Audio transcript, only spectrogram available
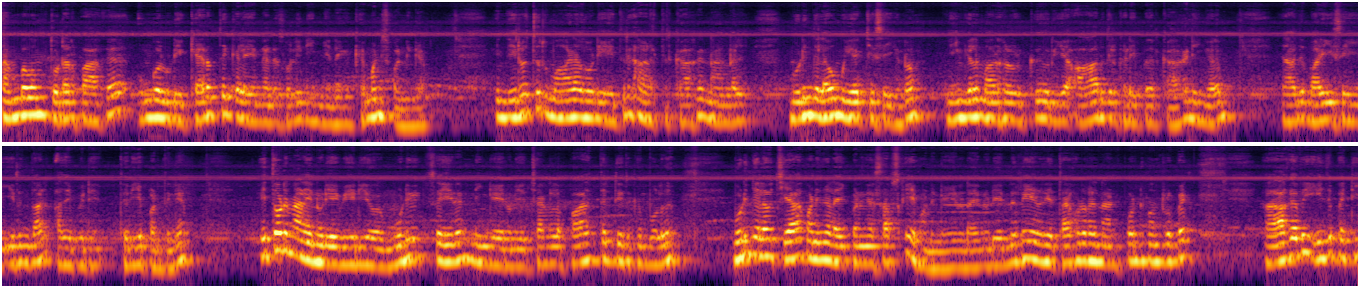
சம்பவம் தொடர்பாக உங்களுடைய கருத்துக்களை என்னென்னு சொல்லி நீங்கள் எனக்கு கமெண்ட்ஸ் பண்ணுங்கள் இந்த இருபத்தொரு மாணவர்களுடைய எதிர்காலத்திற்காக நாங்கள் முடிந்தளவு முயற்சி செய்கின்றோம். நீங்களும் அவர்களுக்கு உரிய ஆறுதல் கிடைப்பதற்காக நீங்களும் ஏதாவது வழி செய் இருந்தால் அதை பற்றி தெரியப்படுத்துங்க. இத்தோடு நான் என்னுடைய வீடியோ முடிவு செய்கிறேன். நீங்கள் என்னுடைய சேனலை பார்த்துட்டு இருக்கும்பொழுது முடிஞ்ச அளவு ஷேர் பண்ணுங்கள் லைக் பண்ணுங்கள் சப்ஸ்கிரைப் பண்ணுங்கள் என்னோட என்னுடைய நிறைய நிறைய தகவல்களை நான் போட்டு கொண்டிருப்பேன். ஆகவே இது பற்றி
